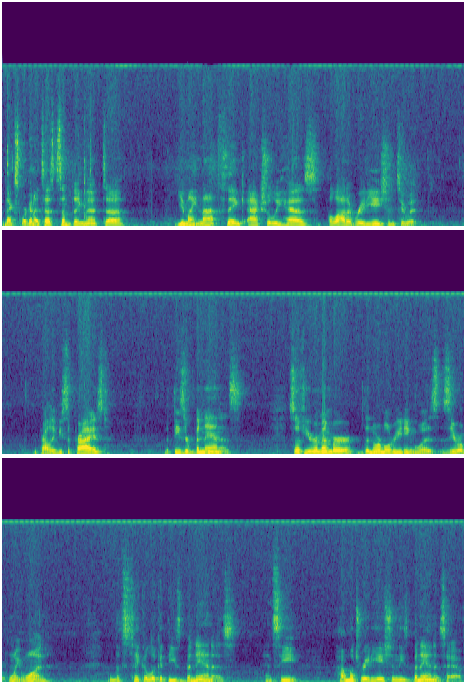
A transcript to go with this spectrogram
Next, we're going to test something that uh, you might not think actually has a lot of radiation to it. You'd probably be surprised, but these are bananas. So if you remember, the normal reading was 0.1. Let's take a look at these bananas and see how much radiation these bananas have.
